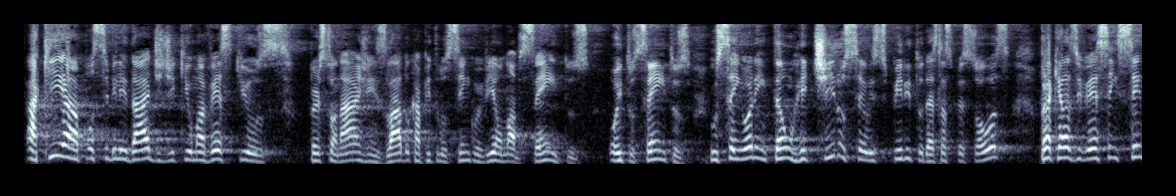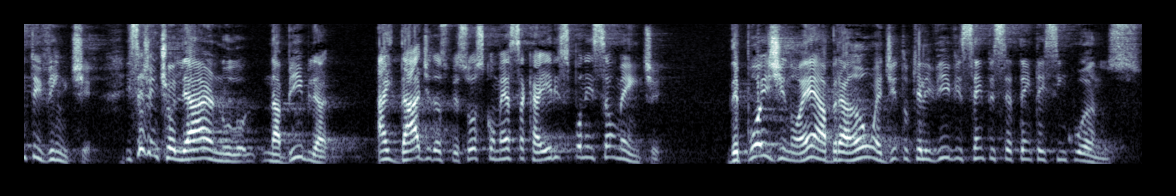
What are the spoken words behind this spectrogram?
Aqui há a possibilidade de que, uma vez que os personagens lá do capítulo 5 viviam 900, 800, o Senhor então retira o seu espírito dessas pessoas para que elas vivessem 120. E se a gente olhar no, na Bíblia, a idade das pessoas começa a cair exponencialmente. Depois de Noé, Abraão é dito que ele vive 175 anos.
